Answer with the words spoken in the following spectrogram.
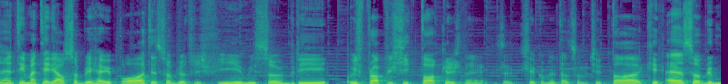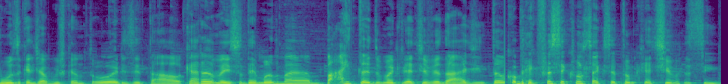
É, tem material sobre Harry Potter, sobre outros filmes, sobre os próprios TikTokers, né? Você tinha comentado sobre TikTok, é, sobre música de alguns cantores e tal. Caramba, isso demanda uma baita de uma criatividade, então como é que você consegue ser tão criativo assim?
